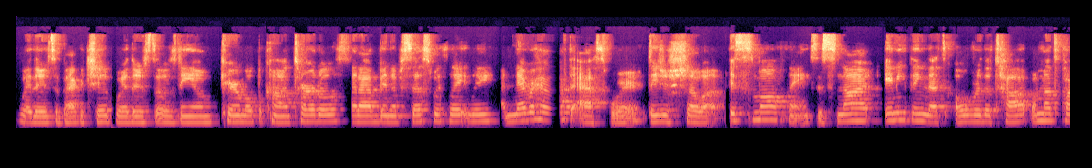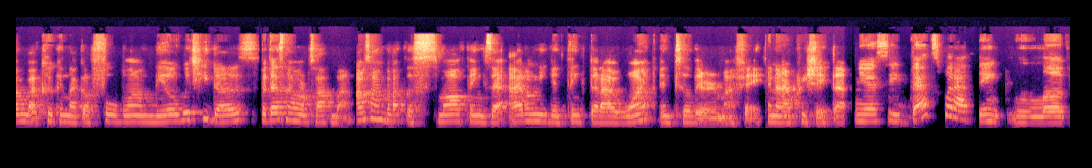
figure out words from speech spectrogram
whether it's a bag of chips, whether it's those damn caramel pecan turtles that I've been obsessed with lately. I never have to ask for it. They just show up. It's small things. It's not anything that's over the top. I'm not talking about cooking like a full blown meal, which he does, but that's not what I'm talking about. I'm talking about the small things that I don't even think that I want until they're in my face. And I appreciate that. Yeah, see, that's what I think love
